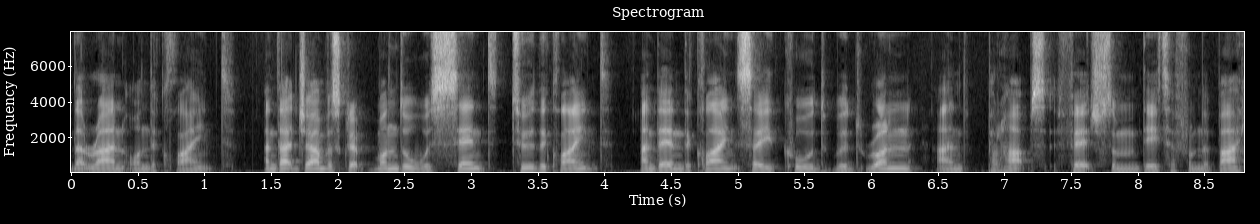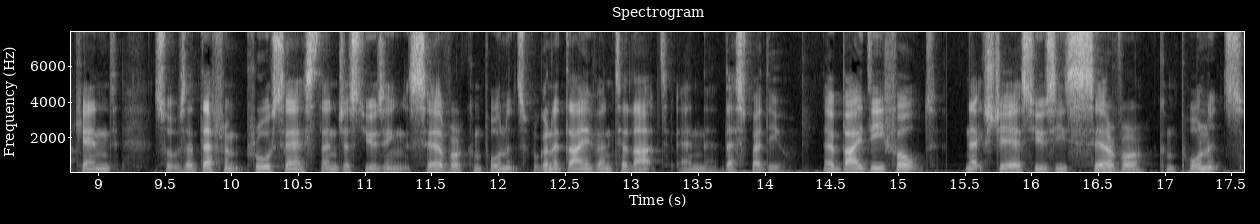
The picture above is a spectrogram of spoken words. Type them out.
that ran on the client. And that JavaScript bundle was sent to the client and then the client side code would run and perhaps fetch some data from the backend. So it was a different process than just using server components. We're going to dive into that in this video. Now by default, Next.js uses server components.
